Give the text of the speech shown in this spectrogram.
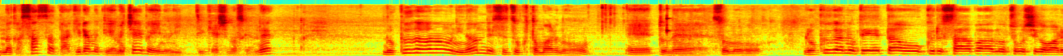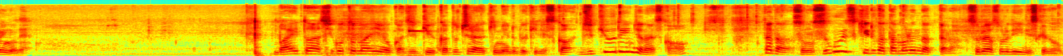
なんかさっさと諦めてやめちゃえばいいのにっていう気がしますけどね。録画なのになんで接続止まるの？えー、っとねその録画のデータを送るサーバーの調子が悪いので。バイトは仕事内容か時給かどちらが決めるべきですか？時給でいいんじゃないですか？ただそのすごいスキルがたまるんだったらそれはそれでいいですけど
